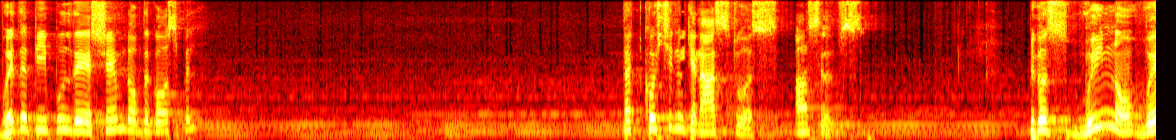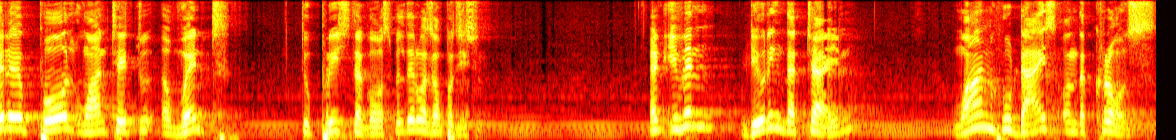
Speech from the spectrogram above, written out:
Were the people they ashamed of the gospel? That question we can ask to us ourselves. Because we know where Paul wanted to uh, went to preach the gospel, there was opposition. And even during that time, one who dies on the cross,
